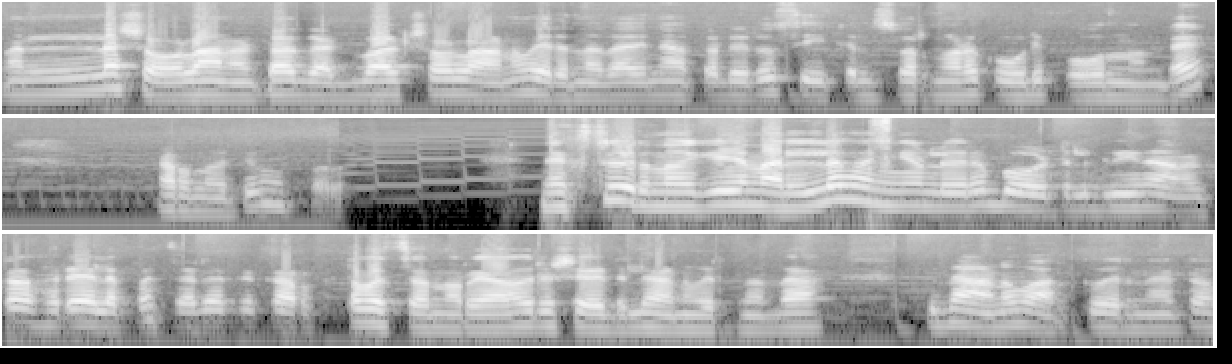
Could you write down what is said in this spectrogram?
നല്ല ഷോളാണ് കേട്ടോ ഗഡ്വാൾ ഷോളാണ് വരുന്നത്. അതിനകത്തോടെ ഒരു സീക്വൻസ് വർക്കും കൂടി പോകുന്നുണ്ട്. അറുന്നൂറ്റി മുപ്പത് നെക്സ്റ്റ് വരുന്ന നോക്കി നല്ല ഭംഗിയുള്ള ഒരു ബോട്ടിൽ ഗ്രീൻ ആണ് കേട്ടോ ഒരു ഇലപ്പച്ചരൊക്കെ കറുത്ത പച്ചാന്ന് പറയാം. ആ ഒരു ഷെയ്ഡിലാണ് വരുന്നത്. ഇതാണ് വർക്ക് വരുന്നത് കേട്ടോ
